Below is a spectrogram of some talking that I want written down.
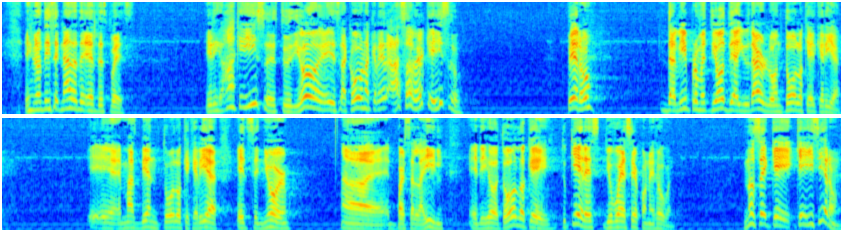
y no dice nada de él después. Y digo, ah, ¿qué hizo? Estudió y sacó una carrera. A saber qué hizo. Pero David prometió de ayudarlo en todo lo que él quería. Eh, más bien todo lo que quería el Señor uh, Barzalail. eh, dijo, todo lo que tú quieres, yo voy a hacer con el joven. No sé qué, qué hicieron,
